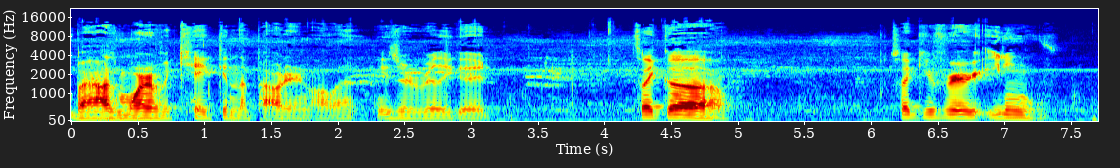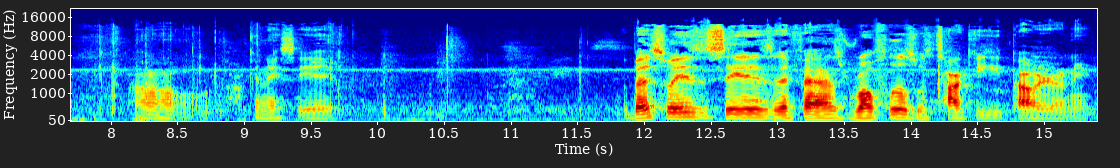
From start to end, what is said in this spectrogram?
but has more of a kick in the powder and all that. These are really good. It's like a, it's like if you're eating. Oh, how can I say it? The best way to say is if it has Ruffles with Taki powder on it.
